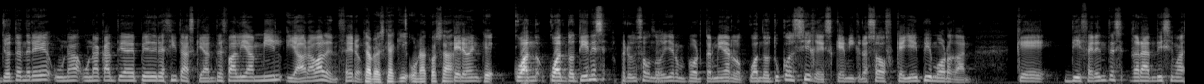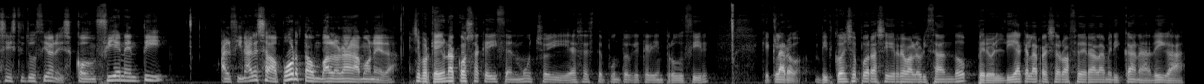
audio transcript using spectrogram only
yo tendré una, una, cantidad de piedrecitas que antes valían mil y ahora valen cero. Claro, es que aquí una cosa. Pero en que cuando, cuando tienes. Pero un segundo, sí. por terminarlo. Cuando tú consigues que Microsoft, que JP Morgan, que diferentes grandísimas instituciones confíen en ti, al final eso aporta un valor a la moneda. Sí, porque hay una cosa que dicen mucho y es este punto que quería introducir, que claro, Bitcoin se podrá seguir revalorizando, pero el día que la Reserva Federal Americana diga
